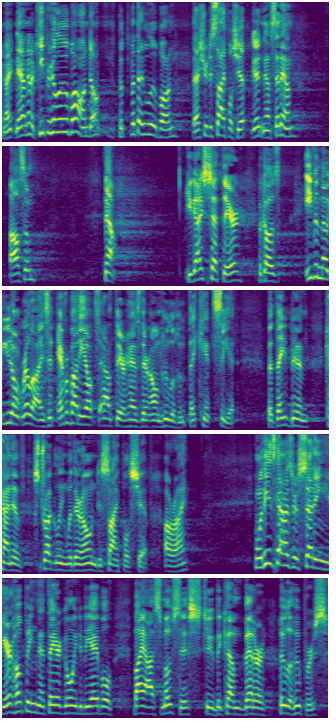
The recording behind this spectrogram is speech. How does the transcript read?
All right, now, no, no, keep your hula hoop on. Don't put, put hula hoop on. That's your discipleship. Good. Now sit down. Awesome. Now, you guys sit there because even though you don't realize it, everybody else out there has their own hula hoop. They can't see it, but they've been kind of struggling with their own discipleship. All right? And when these guys are sitting here, hoping that they are going to be able, by osmosis, to become better hula hoopers,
